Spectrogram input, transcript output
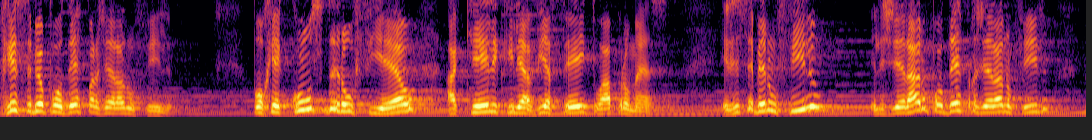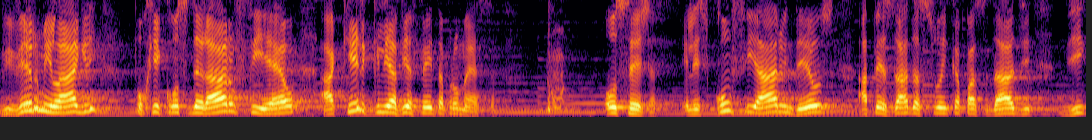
recebeu poder para gerar um filho, porque considerou fiel aquele que lhe havia feito a promessa. Eles receberam um filho, eles geraram poder para gerar um filho, viveram um milagre, porque consideraram fiel aquele que lhe havia feito a promessa. Ou seja, eles confiaram em Deus, apesar da sua incapacidade de,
